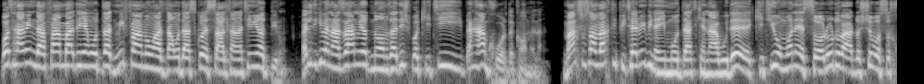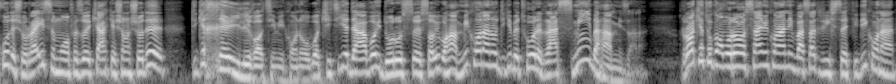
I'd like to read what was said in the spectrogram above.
باز همین دفعه هم بعد یه مدت می‌فهمه و از دم و دستگاه سلطنتی میاد بیرون. ولی دیگه به نظر میاد نامزدیش با کیتی به هم خورده کاملا. مخصوصا وقتی پیتر می‌بینه این مدت که نبوده کیتی عنوان استارلورد رو برداشته واسه خودش و رئیس محافظای کهکشان شده دیگه خیلی قاطی می‌کنه و با کیتی یه دعوای درست و حسابی با هم می‌کنن و دیگه به طور رسمی به هم می‌زنن. راکت و گامورا سعی می‌کنن این وسط ریش سفیدی کنن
